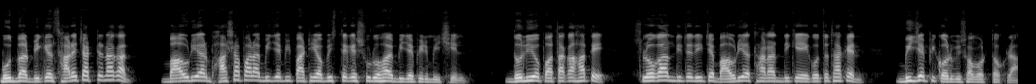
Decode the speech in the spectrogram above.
বুধবার বিকেল সাড়ে চারটে নাগাদ বাউরিয়ার ভাষাপাড়া বিজেপি পার্টি অফিস থেকে শুরু হয় বিজেপির মিছিল। দলীয় পতাকা হাতে স্লোগান দিতে দিতে বাউরিয়া থানার দিকে এগোতে থাকেন বিজেপি কর্মী সমর্থকরা।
